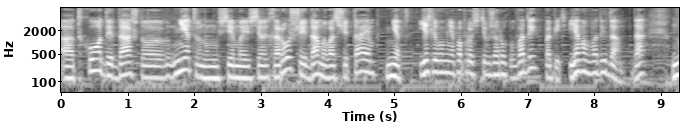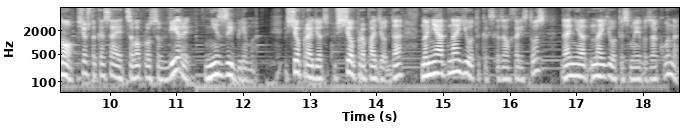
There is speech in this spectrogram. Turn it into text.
отходы, да, что нет, ну, все мы все хорошие, да, мы вас считаем. Нет, если вы меня попросите в жару воды попить, я вам воды дам, да, но все, что касается вопросов веры, незыблемо все пройдет, все пропадет, да, но ни одна йота, как сказал Христос, да, ни одна йота с моего закона,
